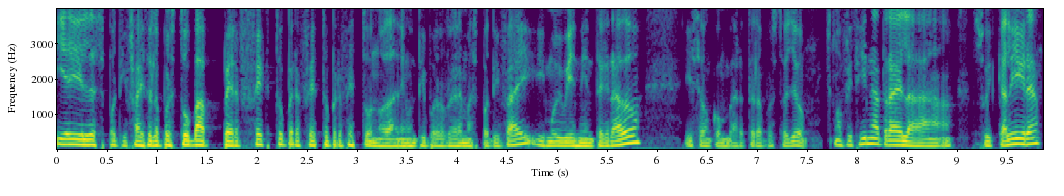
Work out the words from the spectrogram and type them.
Y el Spotify se lo he puesto, va perfecto, perfecto, perfecto. No da ningún tipo de problema Spotify y muy bien integrado. Y Sound Converter lo he puesto yo. Oficina trae la Suite Caligra.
